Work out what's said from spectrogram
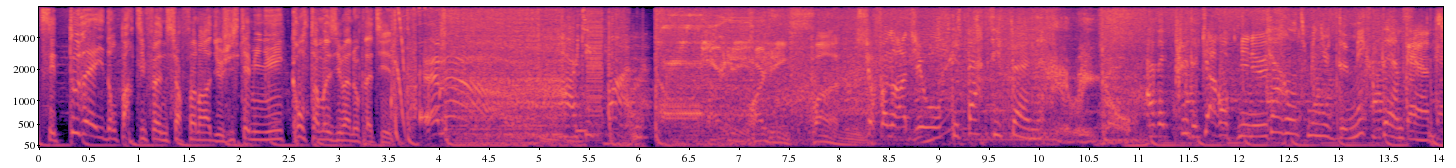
C'est Today dans Party Fun sur Fun Radio jusqu'à minuit. Quentin Mosiman au platine. Party Fun. Party Fun. Sur Fun Radio, C'est Party Fun. Avec plus de 40 minutes 40 minutes de mix dance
